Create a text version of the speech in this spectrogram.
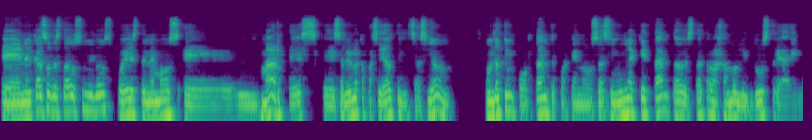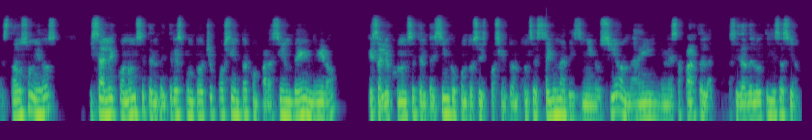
En el caso de Estados Unidos, pues tenemos eh, el martes que salió la capacidad de utilización, un dato importante porque nos asimila qué tanto está trabajando la industria en Estados Unidos y sale con un 73.8% a comparación de enero que salió con un 75.6%. Entonces hay una disminución ahí en esa parte de la capacidad de la utilización.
